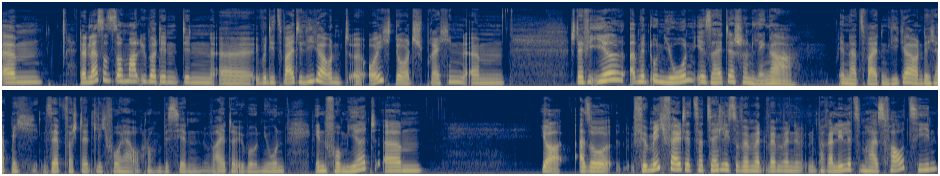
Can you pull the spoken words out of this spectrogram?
ähm, dann lasst uns doch mal über den, den, äh, über die zweite Liga und äh, euch dort sprechen. Ähm, Steffi, ihr mit Union, ihr seid ja schon länger in der zweiten Liga und ich habe mich selbstverständlich vorher auch noch ein bisschen weiter über Union informiert. Ähm, ja, also für mich fällt jetzt tatsächlich so, wenn wir, wenn wir eine Parallele zum HSV ziehen,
